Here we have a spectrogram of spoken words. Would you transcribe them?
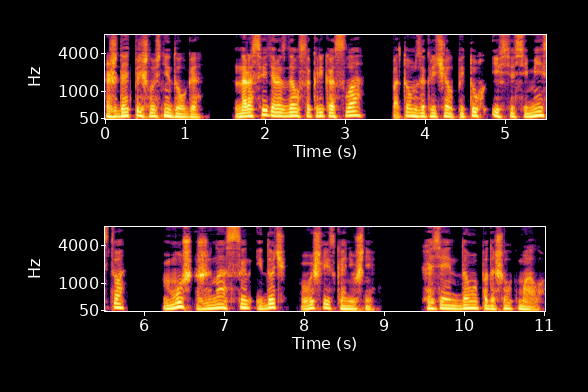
Ждать пришлось недолго. На рассвете раздался крик осла, потом закричал петух, и все семейство, муж, жена, сын и дочь вышли из конюшни. Хозяин дома подошел к Малу.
